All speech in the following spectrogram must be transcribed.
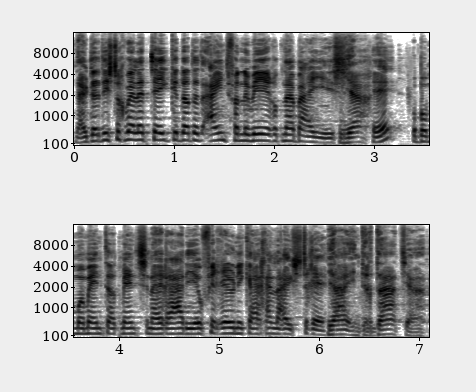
nou dat is toch wel het teken dat het eind van de wereld nabij is. Ja. Hè? Op het moment dat mensen naar Radio Veronica gaan luisteren. Ja, inderdaad, ja.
